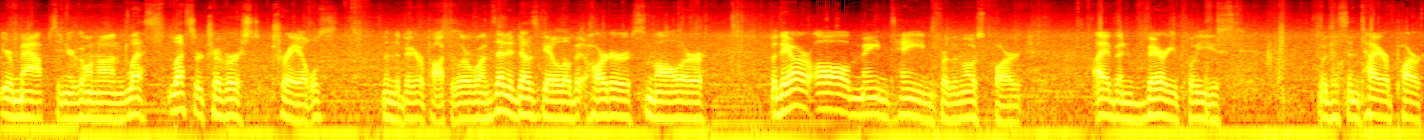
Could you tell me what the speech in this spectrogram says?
your maps and you're going on less lesser traversed trails than the bigger popular ones then it does get a little bit harder smaller but they are all maintained for the most part i have been very pleased with this entire park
